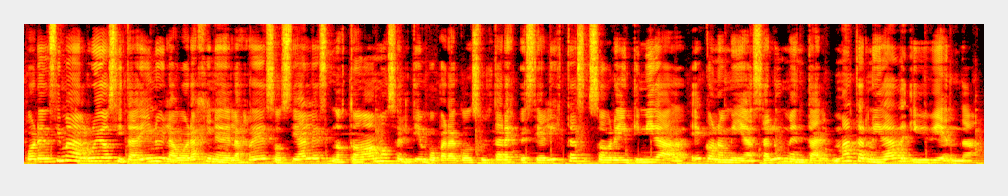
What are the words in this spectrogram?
Por encima del ruido citadino y la vorágine de las redes sociales, nos tomamos el tiempo para consultar a especialistas sobre intimidad, economía, salud mental, maternidad y vivienda.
